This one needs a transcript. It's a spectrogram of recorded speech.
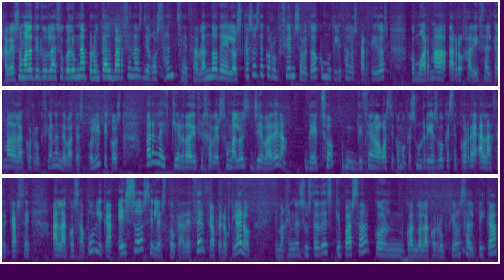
Javier Somalo titula su columna por un tal Bárcenas Diego Sánchez, hablando de los casos de corrupción y sobre todo cómo utilizan los partidos como arma arrojadiza el tema de la corrupción en debates políticos. Para la izquierda, dice Javier Somalo, es llevadera. De hecho, dicen algo así como que es un riesgo que se corre al acercarse a la cosa pública. Eso sí les toca de cerca, pero claro, imagínense ustedes qué pasa con, cuando la corrupción salpica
